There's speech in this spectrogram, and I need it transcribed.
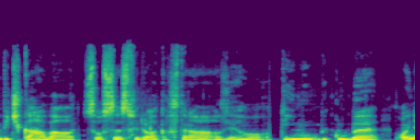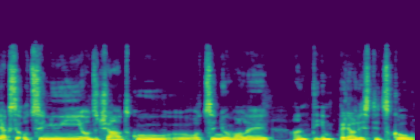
vyčkává, co se z Fidela Castra a z jeho týmu vyklube. Oni jak se oceňují od začátku, uh, oceňovali antiimperialistickou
